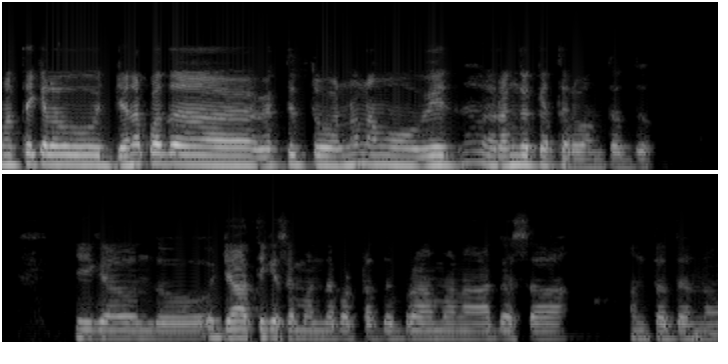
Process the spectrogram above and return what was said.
ಮತ್ತೆ ಕೆಲವು ಜನಪದ ವ್ಯಕ್ತಿತ್ವವನ್ನು ನಾವು ವೇ ರಂಗಕ್ಕೆ ತರುವಂತದ್ದು ಈಗ ಒಂದು ಜಾತಿಗೆ ಸಂಬಂಧಪಟ್ಟದ್ದು, ಬ್ರಾಹ್ಮಣ, ಅಗಸ ಅಂತದ್ದನ್ನು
